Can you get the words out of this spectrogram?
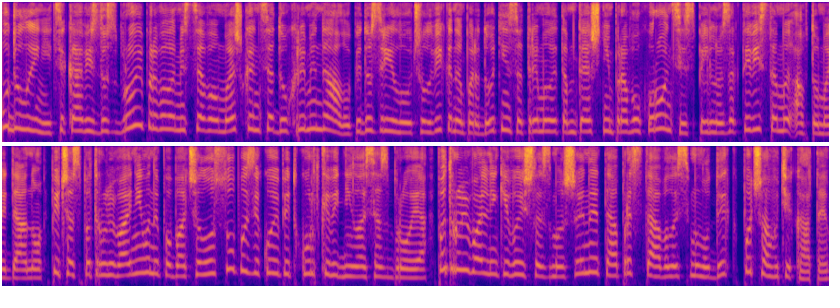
У долині цікавість до зброї привела місцевого мешканця до криміналу. Підозрілого чоловіка напередодні затримали тамтешні правоохоронці спільно з активістами автомайдану. Під час патрулювання вони побачили особу, з якої під куртки віднілася зброя. Патрулювальники вийшли з машини та представились. Молодик почав утікати.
